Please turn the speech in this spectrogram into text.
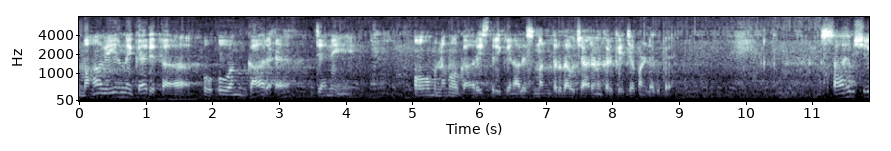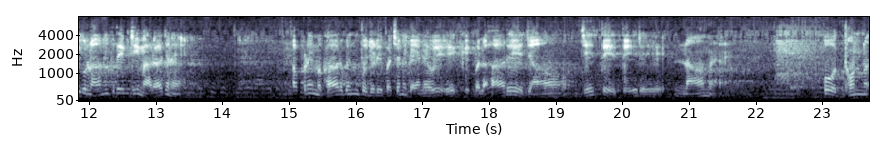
ਮਹਾਵੀਰ ਨੇ ਕਹਿ ਦਿੱਤਾ, ਉਹ ਓੰਕਾਰ ਹੈ, ਜੈਨੀ। ਓਮ ਨਮੋਕਾਰ ਇਸ ਤਰੀਕੇ ਨਾਲ ਇਸ ਮੰਤਰ ਦਾ ਉਚਾਰਨ ਕਰਕੇ ਜਪਣ ਲੱਗ ਪਏ। ਸਾਹਿਬ ਸ੍ਰੀ ਗੁਰੂ ਨਾਨਕ ਦੇਵ ਜੀ ਮਹਾਰਾਜ ਨੇ ਆਪਣੇ ਮੁਖਾਰਬੰਦ ਤੋਂ ਜਿਹੜੇ ਬਚਨ ਕਹਿਨੇ ਹੋਏ ਕਿ ਬਲਹਾਰੇ ਜਾਉ, ਜੇਤੇ ਤੇਰੇ ਨਾਮ ਹੈ। ਉਹ ਧੁਨ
